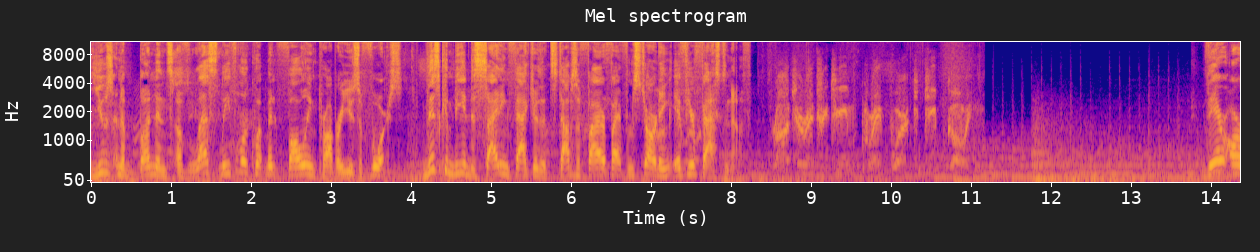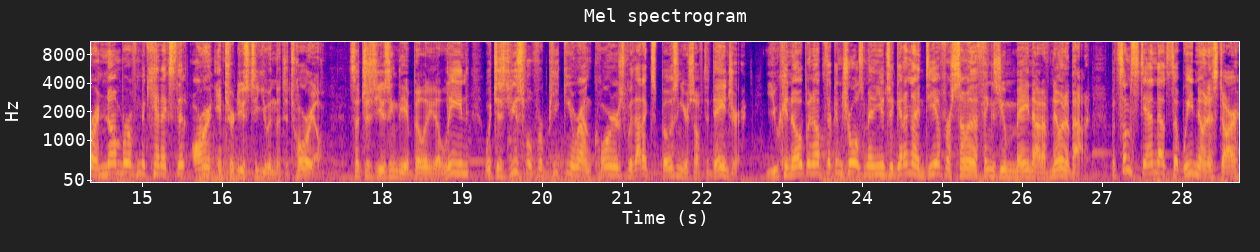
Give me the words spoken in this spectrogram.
use an abundance of less lethal equipment following proper use of force. This can be a deciding factor that stops a firefight from starting if you're fast enough. Roger, entry team. Great work. Keep going. There are a number of mechanics that aren't introduced to you in the tutorial, such as using the ability to lean, which is useful for peeking around corners without exposing yourself to danger. You can open up the controls menu to get an idea for some of the things you may not have known about, but some standouts that we noticed are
